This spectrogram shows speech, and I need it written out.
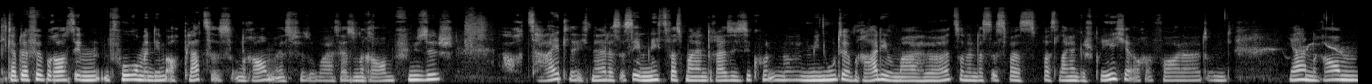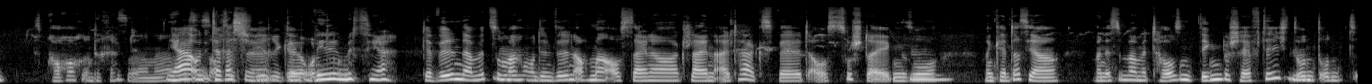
ich glaube, dafür braucht es eben ein Forum, in dem auch Platz ist und Raum ist für sowas. Also ein Raum physisch, auch zeitlich. Ne? Das ist eben nichts, was man in 30 Sekunden, eine Minute im Radio mal hört, sondern das ist was, was lange Gespräche auch erfordert. Und ja, ein Raum. Es braucht auch Interesse. Ne? Ja, das und Interesse. Der Willen mit, ja. Der Willen da mitzumachen mhm. und den Willen auch mal aus seiner kleinen Alltagswelt auszusteigen. So, mhm. man kennt das ja man ist immer mit tausend Dingen beschäftigt mhm. und, und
